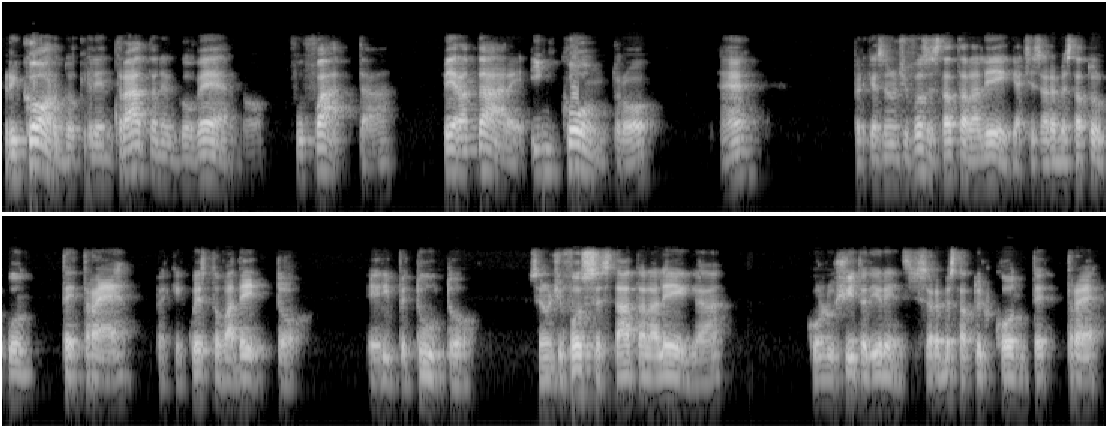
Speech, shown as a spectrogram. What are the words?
Ricordo che l'entrata nel governo fu fatta per andare incontro, eh, perché se non ci fosse stata la Lega ci sarebbe stato il Conte 3, perché questo va detto e ripetuto, se non ci fosse stata la Lega con l'uscita di Renzi sarebbe stato il Conte 3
